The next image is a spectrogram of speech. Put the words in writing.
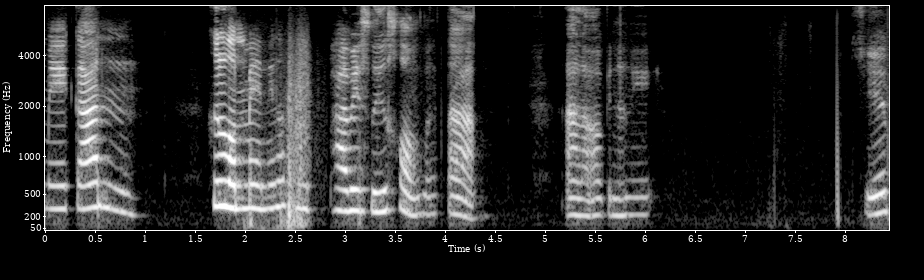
เมล์กัน ขึ้นรถเมล์นี่ก็คือพาไปซื้อของต่างๆ อะเราเอาเป็นอันนี้ชิป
